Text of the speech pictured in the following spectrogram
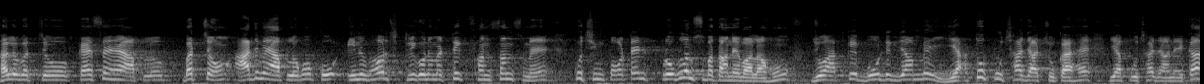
हेलो बच्चों, कैसे हैं आप लोग? बच्चों, आज मैं आप लोगों को इन्वर्स ट्रिगोनोमेट्रिक फ़ंक्शंस में कुछ इंपॉर्टेंट प्रॉब्लम्स बताने वाला हूँ, जो आपके बोर्ड एग्ज़ाम में या तो पूछा जा चुका है या पूछा जाने का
